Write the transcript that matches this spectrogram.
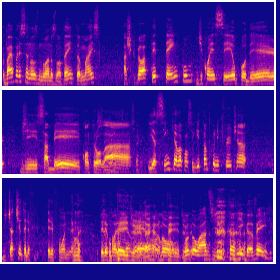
vai aparecer nos no anos 90, mas acho que para ela ter tempo de conhecer o poder, de saber controlar. Sim, sim. E assim que ela conseguir, tanto que o Nick Fury tinha já tinha telefone, né? O telefone o pager, é, né? Mandou, Era um pager. mandou um WhatsApp de liga, vem.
